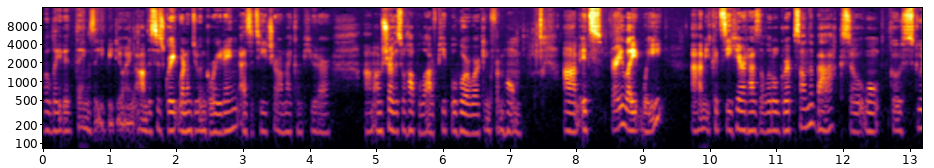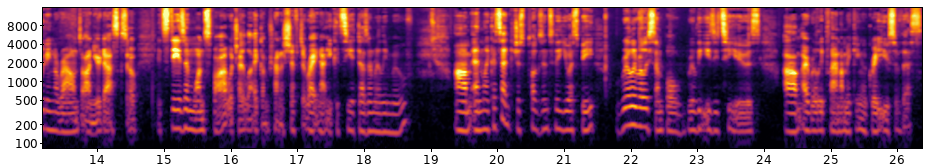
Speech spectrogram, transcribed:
related things that you'd be doing. Um, this is great when I'm doing grading as a teacher on my computer. I'm sure this will help a lot of people who are working from home. it's very lightweight. Um, you could see here it has the little grips on the back so it won't go scooting around on your desk. So it stays in one spot, which I like. I'm trying to shift it right now. You can see it doesn't really move. Um, and like I said, it just plugs into the USB. Really, really simple, really easy to use. Um, I really plan on making a great use of this.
